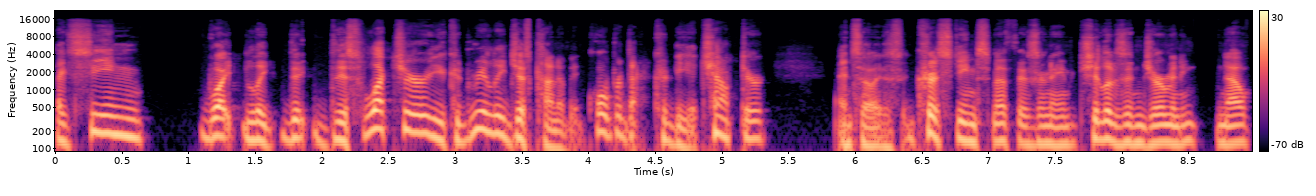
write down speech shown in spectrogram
I've seen what, like th- this lecture, you could really just kind of incorporate that could be a chapter. And so Christine Smith is her name. She lives in Germany now.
